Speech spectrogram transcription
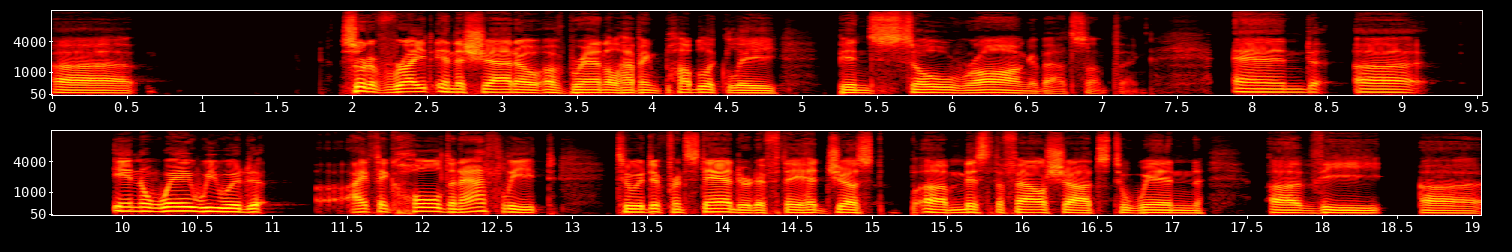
Uh, sort of right in the shadow of Brandel having publicly been so wrong about something, and uh, in a way, we would, I think, hold an athlete to a different standard if they had just uh, missed the foul shots to win uh, the uh,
